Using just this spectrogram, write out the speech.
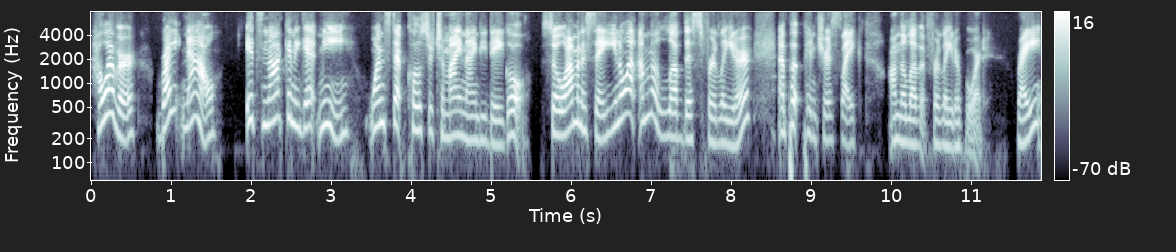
However, right now, it's not going to get me one step closer to my 90 day goal. So I'm going to say, you know what? I'm going to love this for later and put Pinterest like on the love it for later board, right?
